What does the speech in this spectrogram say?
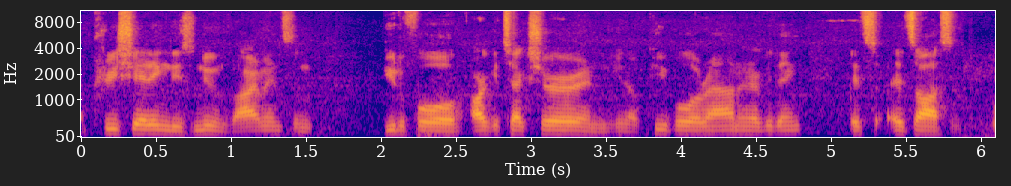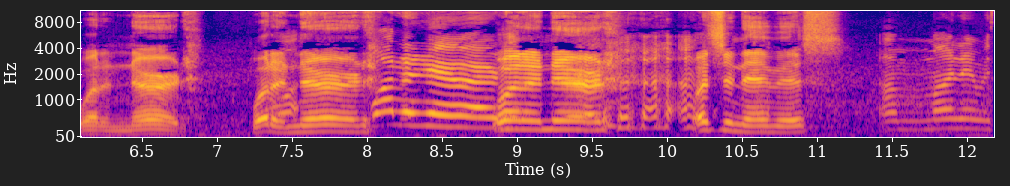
appreciating these new environments and beautiful architecture and you know people around and everything. It's it's awesome. What a nerd! What a nerd! What a nerd! What a nerd! What's your name, Miss? Um, my name is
